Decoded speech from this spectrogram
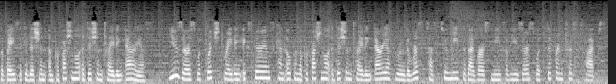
the Basic Edition and Professional Edition trading areas. Users with rich trading experience can open the Professional Edition trading area through the risk test to meet the diverse needs of users with different risk types.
